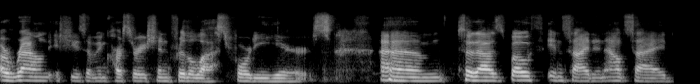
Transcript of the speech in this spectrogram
around issues of incarceration for the last 40 years. Um, so that was both inside and outside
